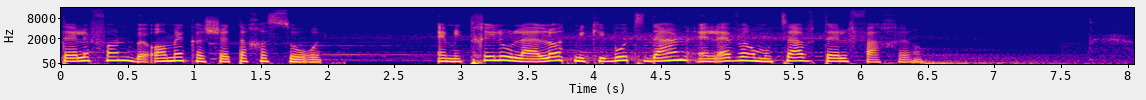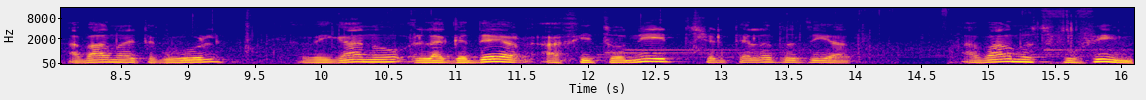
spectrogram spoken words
טלפון בעומק השטח הסורי. הם התחילו לעלות מקיבוץ דן אל עבר מוצב תל פחר. עברנו את הגבול והגענו לגדר החיצונית של תל עזזיית. עברנו צפופים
